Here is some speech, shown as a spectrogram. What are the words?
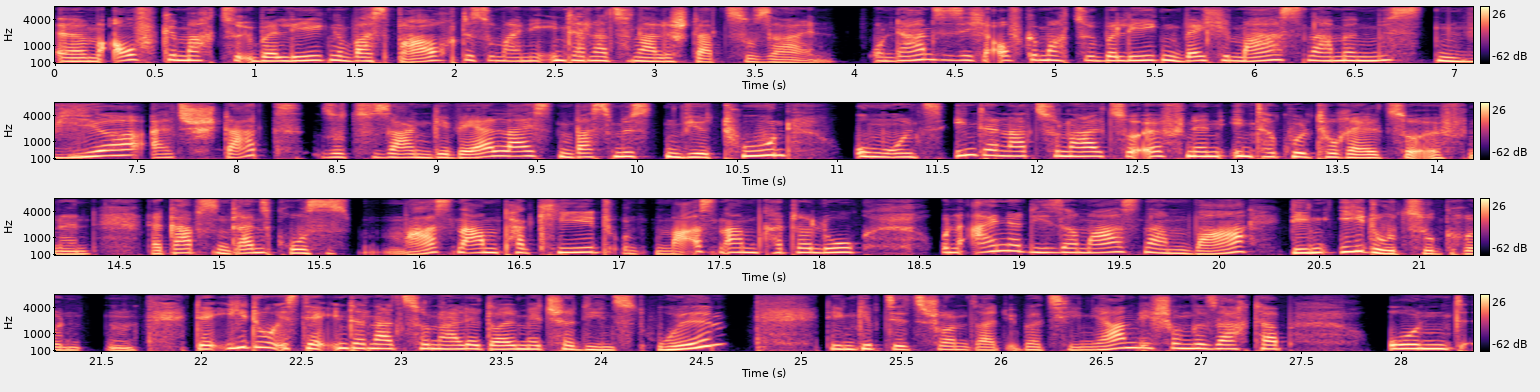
ähm, aufgemacht zu überlegen, was braucht es, um eine internationale Stadt zu sein. Und da haben sie sich aufgemacht zu überlegen, welche Maßnahmen müssten wir als Stadt sozusagen gewährleisten, was müssten wir tun, um uns international zu öffnen, interkulturell zu öffnen. Da gab es ein ganz großes Maßnahmenpaket und einen Maßnahmenkatalog. Und eine dieser Maßnahmen war, den IDO zu gründen. Der IDO ist der Internationale Dolmetscherdienst Ulm. Den gibt's jetzt schon seit über zehn Jahren, wie ich schon gesagt habe. Und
